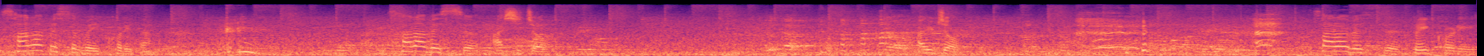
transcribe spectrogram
사라베스 베이커리다. 사라베스 아시죠? 알죠? 사라베스 베이커리.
